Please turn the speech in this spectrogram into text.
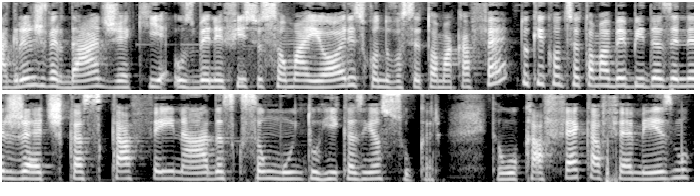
a grande verdade é que os benefícios são maiores quando você toma café do que quando você toma bebidas energéticas cafeinadas que são muito ricas em açúcar. Então, o café, café mesmo,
